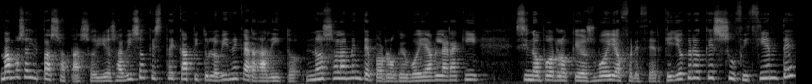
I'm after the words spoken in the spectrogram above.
vamos a ir paso a paso y os aviso que este capítulo viene cargadito, no solamente por lo que voy a hablar aquí, sino por lo que os voy a ofrecer, que yo creo que es suficiente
